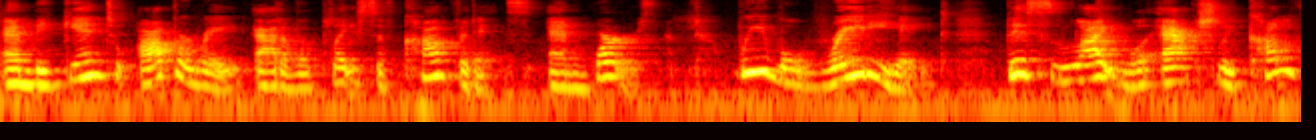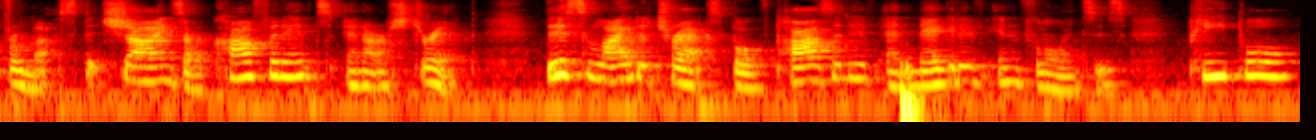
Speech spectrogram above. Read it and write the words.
and begin to operate out of a place of confidence and worth, we will radiate. This light will actually come from us that shines our confidence and our strength. This light attracts both positive and negative influences, people,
